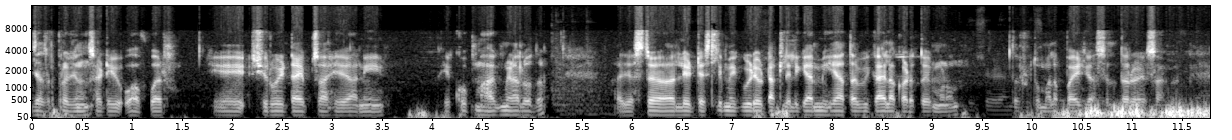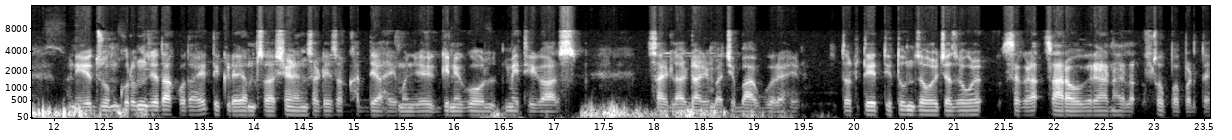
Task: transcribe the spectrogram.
ज्याचं प्रजननासाठी वापर हे शिरोई टाईपचं आहे आणि हे खूप महाग मिळालं होतं. जस्ट लेटेस्टली मी एक व्हिडिओ टाकलेली की आम्ही हे आता विकायला काढतोय म्हणून. तर तुम्हाला पाहिजे असेल तर हे सांगा. आणि हे झूम करून जे दाखवत आहे तिकडे आमचं शेळ्यांसाठीचं खाद्य आहे म्हणजे गिनेगोल मेथी घास साईडला डाळिंबाची बाग वगैरे आहे. तर ते तिथून जवळच्या जवळ सगळा चारा वगैरे आणायला सोपं पडतंय.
